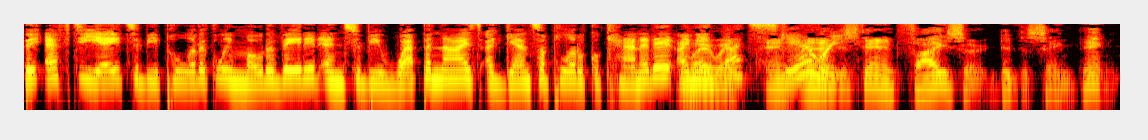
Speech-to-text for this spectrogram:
The FDA to be politically motivated and to be weaponized against a political candidate. I Wait, mean, wait. that's And I scary. understand Pfizer did the same thing.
